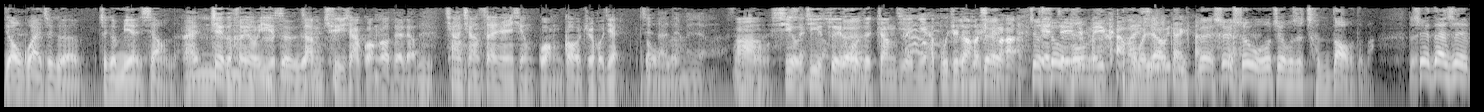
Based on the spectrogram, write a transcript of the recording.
妖怪这个这个面相的，哎，这个很有意思，对不对？咱们去一下广告再聊。锵锵三人行，广告之后见。走了。啊，《西游记》最后的章节你还不知道是吧？就孙悟空没看完，我要看看。对，所以孙悟空最后是成道的嘛。所以，但是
